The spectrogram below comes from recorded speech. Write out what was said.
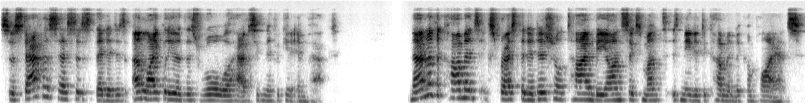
so staff assesses that it is unlikely that this rule will have significant impact. None of the comments expressed that additional time beyond six months is needed to come into compliance.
